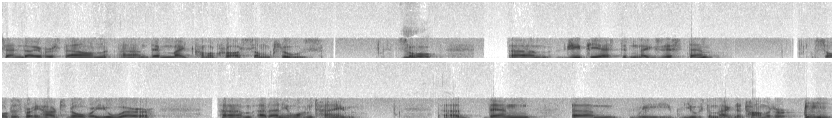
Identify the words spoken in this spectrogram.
send divers down, and they might come across some clues. So, um, GPS didn't exist then, so it was very hard to know where you were um, at any one time. Uh, then um, we used a magnetometer,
